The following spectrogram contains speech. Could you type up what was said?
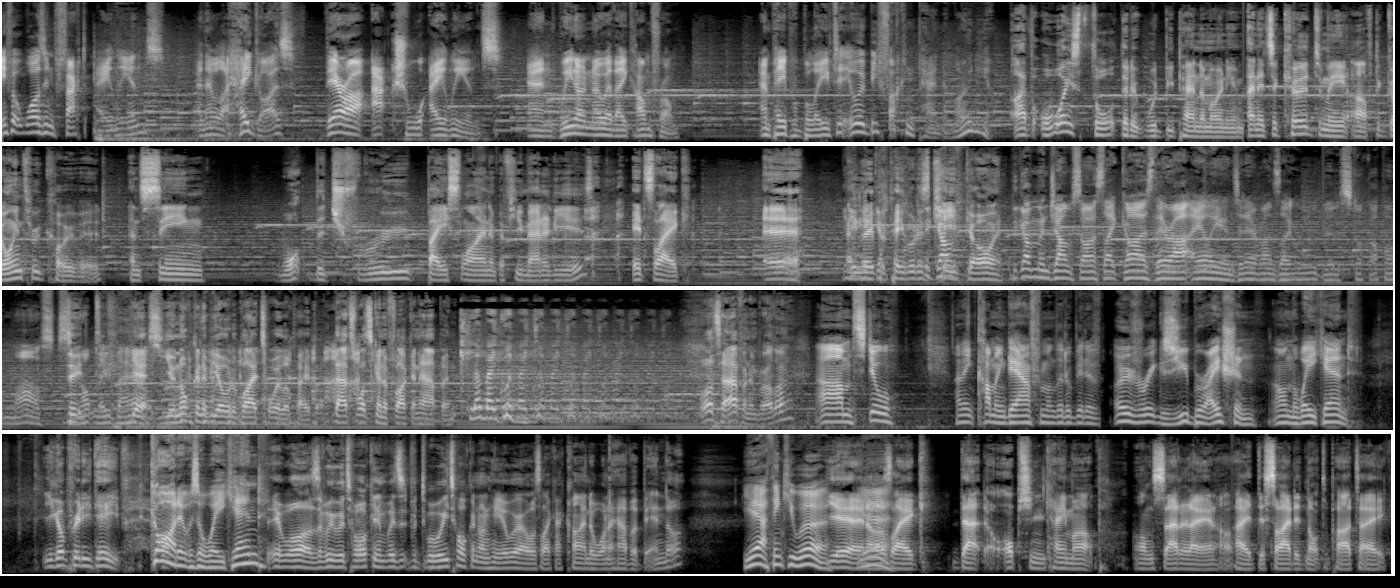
if it was in fact aliens, and they were like, hey guys, there are actual aliens, and we don't know where they come from, and people believed it, it would be fucking pandemonium. I've always thought that it would be pandemonium, and it's occurred to me after going through COVID and seeing what the true baseline of humanity is. It's like, eh. And the the, people just the keep going. The government jumps on. It's like, guys, there are aliens, and everyone's like, "Oh, we better stock up on masks Dude, and not leave the house." Yes, you're not going to be able to buy toilet paper. That's what's going to fucking happen. What's happening, brother? Um, still, I think coming down from a little bit of over exuberation on the weekend. You got pretty deep. God, it was a weekend. It was. We were talking. Was were we talking on here where I was like, I kind of want to have a bender? Yeah, I think you were. Yeah, and I was like, that option came up on Saturday, and I decided not to partake.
